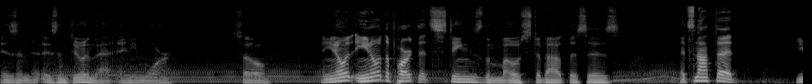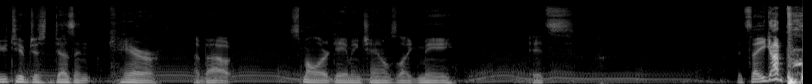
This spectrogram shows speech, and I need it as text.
isn't isn't doing that anymore. So, and you know what you know what the part that stings the most about this is? It's not that YouTube just doesn't care about smaller gaming channels like me. It's it's that you got pranked.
